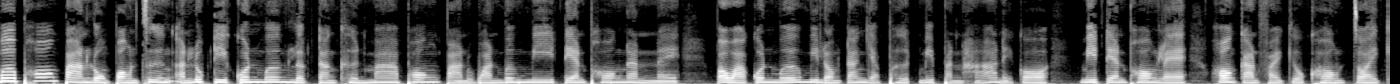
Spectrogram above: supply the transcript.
เมื่อพ้องปานลงปองจึง อันลูกดีก้นเมืองเลือกตังคืนมาพ้องปานวันเมืองมีเตียนพ้องนั่นในปะว่าก้นเมืองมีลองตั้งอย่าเพิดมีปัญหาในก็มีเตียนพ้องแลห้องการฝ่ายเกี่ยวข้องจอยแก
